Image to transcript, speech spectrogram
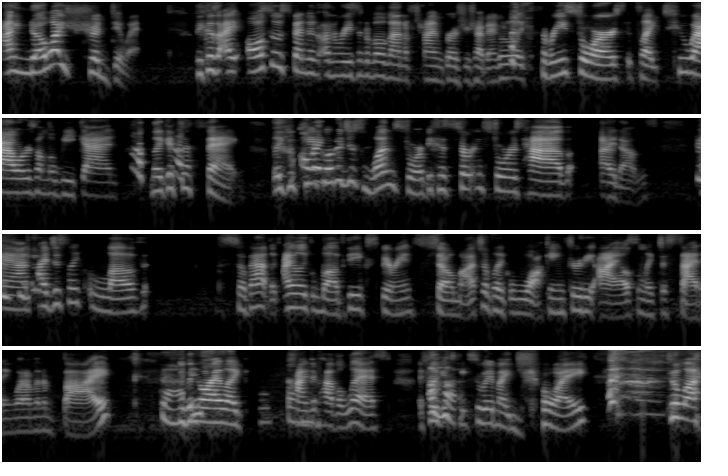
I know I should do it because I also spend an unreasonable amount of time grocery shopping. I go to like three stores. It's like two hours on the weekend. Like, it's a thing. Like, you Oh can't my- go to just one store because certain stores have items. And I just like love so bad. Like I like love the experience so much of like walking through the aisles and like deciding what I'm gonna buy. That Even though I like so kind of have a list, I feel like Uh-huh. it takes away my joy to like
